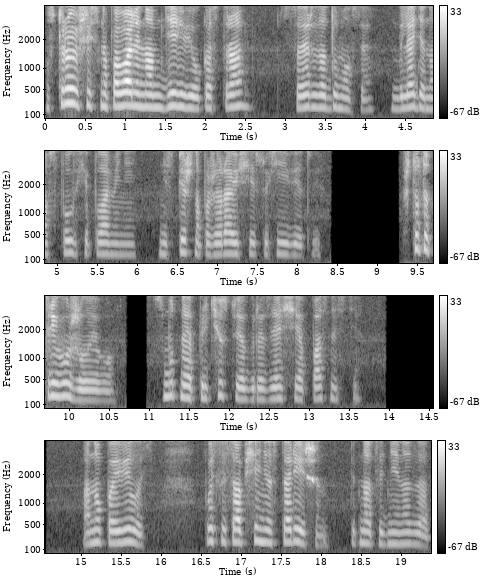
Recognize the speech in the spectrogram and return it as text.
Устроившись на поваленном дереве у костра, сэр задумался, глядя на всполохи пламени, неспешно пожирающие сухие ветви. Что-то тревожило его, смутное предчувствие грозящей опасности. Оно появилось после сообщения старейшин 15 дней назад.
